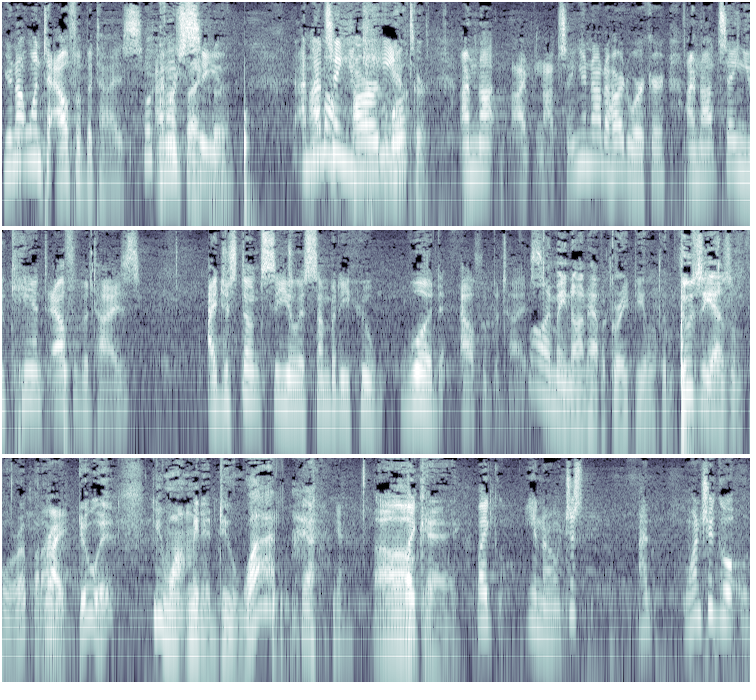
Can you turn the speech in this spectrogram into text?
You're not one to alphabetize. Well, of I don't course I see could. you. I'm not I'm a saying you hard can't. worker. I'm not. I'm not saying you're not a hard worker. I'm not saying you can't alphabetize. I just don't see you as somebody who would alphabetize. Well, I may not have a great deal of enthusiasm for it, but I Right. would do it. you want me to do what? Yeah. yeah. Okay. Like, like you know, just I, why don't you go?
